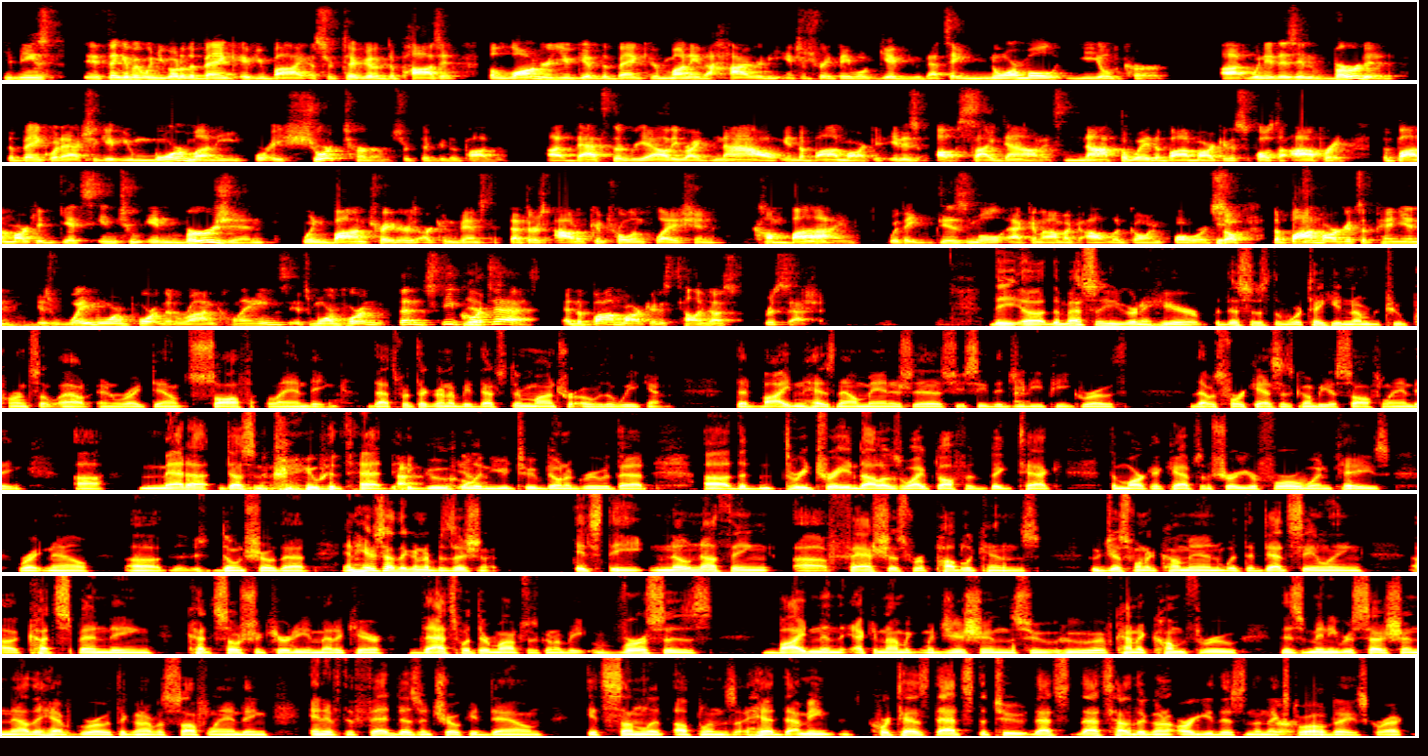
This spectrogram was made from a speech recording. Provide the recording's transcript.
It means think of it when you go to the bank, if you buy a certificate of deposit, the longer you give the bank your money, the higher the interest rate they will give you. That's a normal yield curve. Uh, when it is inverted, the bank would actually give you more money for a short term certificate of deposit. Uh, that's the reality right now in the bond market. It is upside down. It's not the way the bond market is supposed to operate. The bond market gets into inversion when bond traders are convinced that there's out of control inflation combined with a dismal economic outlook going forward. So the bond market's opinion is way more important than Ron Klain's. It's more important than Steve Cortes. Yeah. And the bond market is telling us recession. The uh, the message you're going to hear, this is the we're taking number two pencil out and write down soft landing. That's what they're going to be. That's their mantra over the weekend. That Biden has now managed this. You see the GDP growth that was forecast is going to be a soft landing. Uh, Meta doesn't agree with that. Uh, Google yeah. and YouTube don't agree with that. Uh, the three trillion dollars wiped off of big tech, the market caps. I'm sure your 401ks right now uh, don't show that. And here's how they're going to position it: it's the know nothing uh, fascist Republicans who just want to come in with the debt ceiling, uh, cut spending, cut Social Security and Medicare. That's what their mantra is going to be. Versus Biden and the economic magicians who who have kind of come through this mini recession. Now they have growth. They're going to have a soft landing. And if the Fed doesn't choke it down, it's sunlit uplands ahead. I mean, Cortes, that's the two. That's that's how they're going to argue this in the next sure. twelve days. Correct?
